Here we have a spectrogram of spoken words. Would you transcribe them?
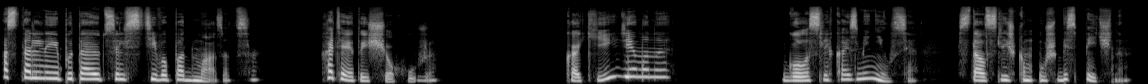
Остальные пытаются льстиво подмазаться. Хотя это еще хуже. Какие демоны? Голос слегка изменился, стал слишком уж беспечным.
